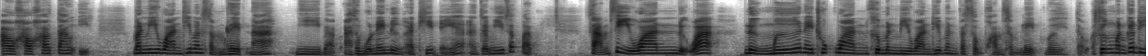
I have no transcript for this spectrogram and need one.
เอาเขาเข้าเต้าอีก มันมีวันที่มันสำเร็จนะ มีแบบสมมติในหนึ่งอาทิตย์อย่างเงี้ยอาจจะมีสักแบบสามสี่วันหรือว่าหนึ่งมื้อในทุกวันคือมันมีวันที่มันประสบความสำเร็จเว้ยแต่ซึ่งมันก็ดี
